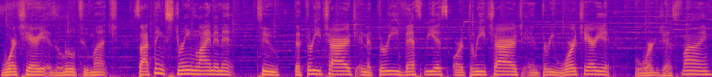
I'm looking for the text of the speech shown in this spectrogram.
War Chariot is a little too much. So I think streamlining it to the three charge and the three Vespius or three charge and three War Chariot will work just fine.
